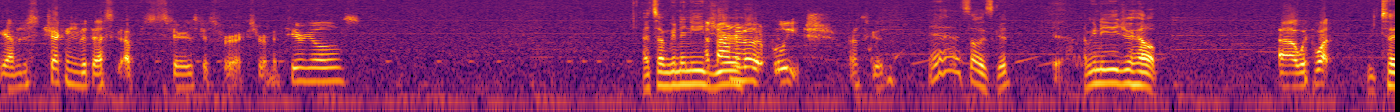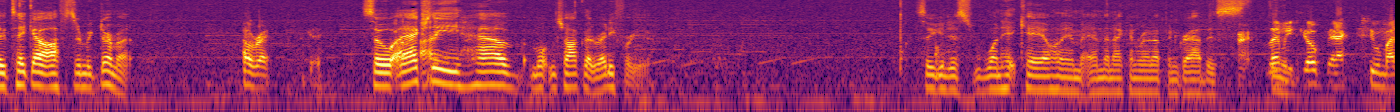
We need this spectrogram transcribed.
yeah, I'm just checking the desk upstairs just for extra materials. Alright, so I'm gonna need I found another bleach. That's good. Yeah, it's always good. Yeah. I'm gonna need your help Uh, with what? to take out Officer McDermott. Oh right. Okay. So Well, I I- actually have molten chocolate ready for you. So you can just one hit KO him, and then I can run up and grab his. Right. Let me go back to my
